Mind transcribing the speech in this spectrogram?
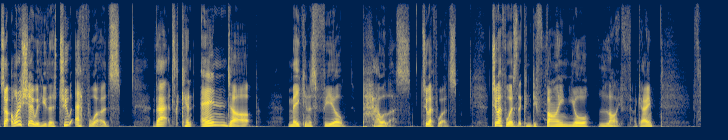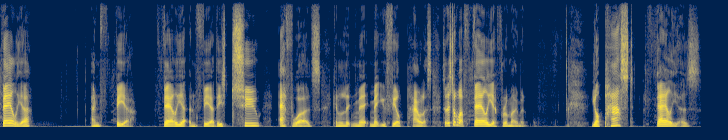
So I want to share with you there's two F words that can end up making us feel powerless. Two F words. Two F words that can define your life, okay? Failure and fear. Failure and fear. These two F words can make you feel powerless. So let's talk about failure for a moment. Your past failures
